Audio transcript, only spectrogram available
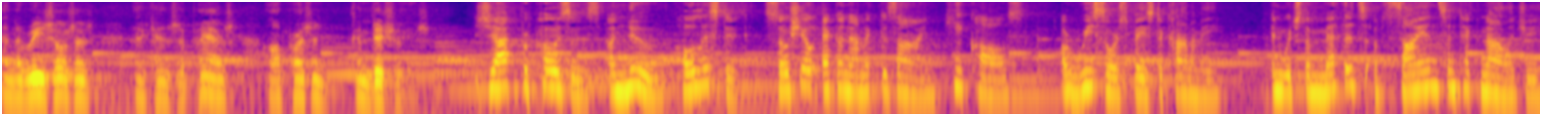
and the resources that can surpass our present conditions. Jacque proposes a new, holistic, socio-economic design he calls a resource-based economy, in which the methods of science and technology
